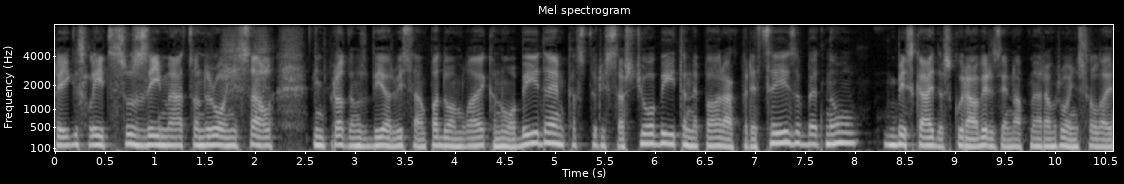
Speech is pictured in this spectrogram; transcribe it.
Rīgas līcis uzzīmēts un roņa sala. Viņa, protams, bija ar visām padomu laika nobīdēm, kas tur ir sašķobīta, nepārāk precīza, bet, nu, bija skaidrs, kurā virzienā apmēram roņa salai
